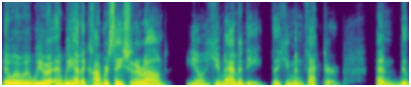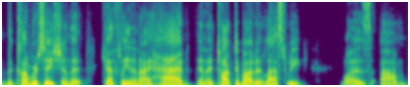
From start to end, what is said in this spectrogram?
you know we, we were we had a conversation around you know humanity the human factor. And the, the conversation that kathleen and i had and i talked about it last week was um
